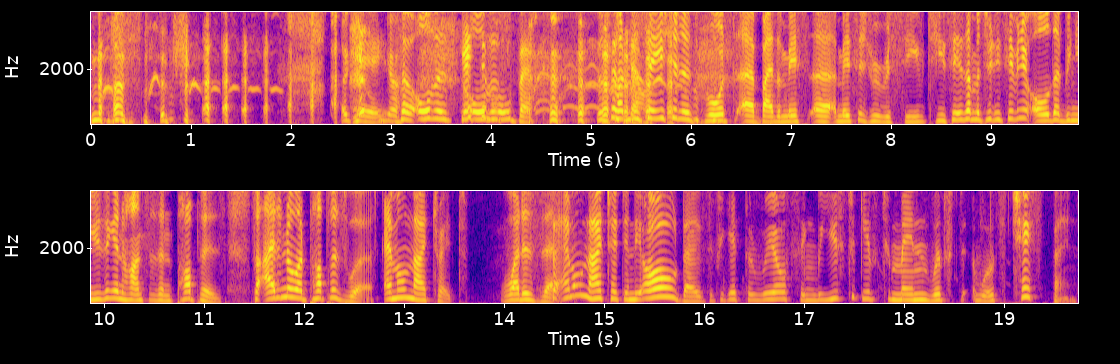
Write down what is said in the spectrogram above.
announce the track. Okay, so all this, Get all them this, all back. this conversation is brought uh, by the mes- uh, a message we received. He says, "I'm a 27 year old. I've been using enhancers and poppers. So I don't know what poppers were. Amyl nitrate. What is So that? amyl nitrate in the old days, if you get the real thing, we used to give to men with with chest pain.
